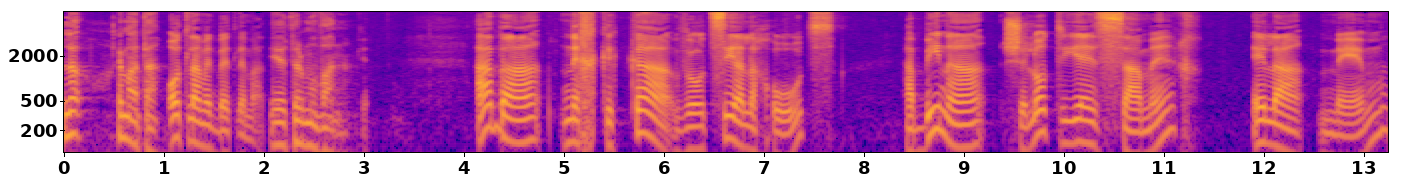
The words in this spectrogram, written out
לא, למטה. אות ל"ב למטה. יותר מובן. כן. אבא נחקקה והוציאה לחוץ, הבינה שלא תהיה סמך, אלא מם,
